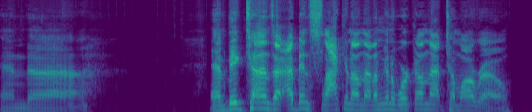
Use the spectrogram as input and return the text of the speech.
And, uh, and big tons. I, have been slacking on that. I'm to work on that tomorrow.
